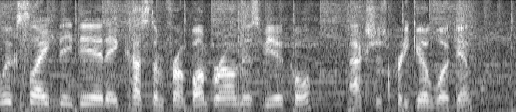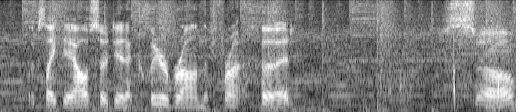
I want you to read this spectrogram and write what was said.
Looks like they did a custom front bumper on this vehicle. Actually, it's pretty good looking. Looks like they also did a clear bra on the front hood. So,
